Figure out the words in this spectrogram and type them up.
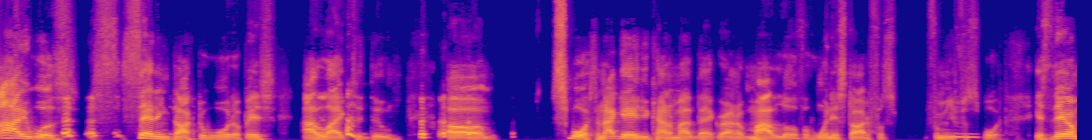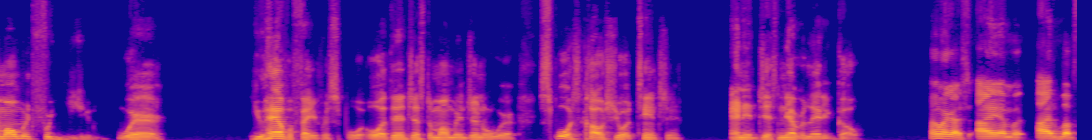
I was setting Dr. Ward up as I like to do, um, sports, and I gave you kind of my background of my love of when it started for for me for sports. Is there a moment for you where you have a favorite sport, or is there just a moment in general where sports caught your attention and it just never let it go? Oh my gosh, I am. a- I love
